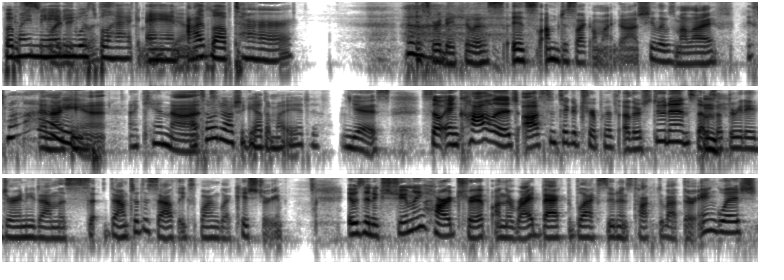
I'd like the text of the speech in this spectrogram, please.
But my It's nanny was black, and Yeah. I loved her. It's ridiculous. It's I'm just like, oh my gosh, she lives my life, It's my life, and I can't. I cannot. I told y'all I should gather my edges. Yes. So in college, Austin took a trip with other students. That was a mm. three day journey down the down to the South, exploring Black history. It was an extremely hard trip. On the ride back, the Black students talked about their anguish,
